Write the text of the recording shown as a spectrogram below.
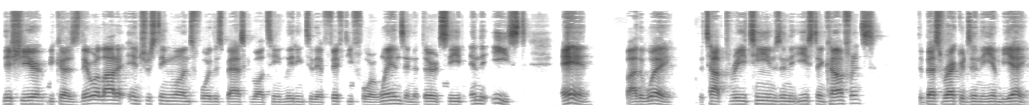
this year, because there were a lot of interesting ones for this basketball team, leading to their 54 wins and the third seed in the East. And by the way, the top three teams in the Eastern Conference, the best records in the NBA,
